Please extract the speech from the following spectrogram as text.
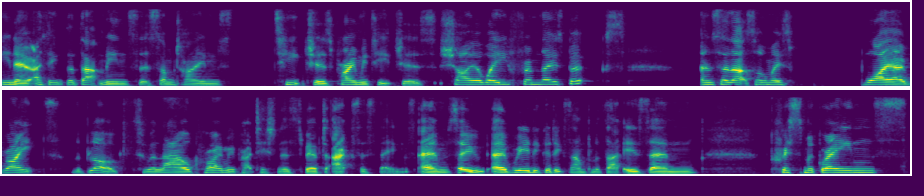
you know, I think that that means that sometimes teachers, primary teachers, shy away from those books. And so that's almost why I write the blog to allow primary practitioners to be able to access things. Um, so a really good example of that is um, Chris McGrane's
